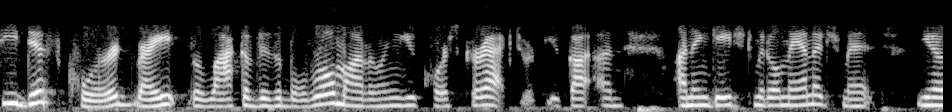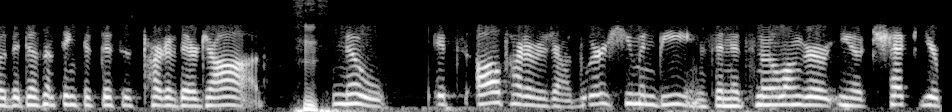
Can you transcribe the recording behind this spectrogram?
see discord, right, the lack of visible role modeling, you course correct. Or if you've got an unengaged middle management, you know, that doesn't think that this is part of their job, hmm. no, it's all part of a job. We're human beings, and it's no longer you know check your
